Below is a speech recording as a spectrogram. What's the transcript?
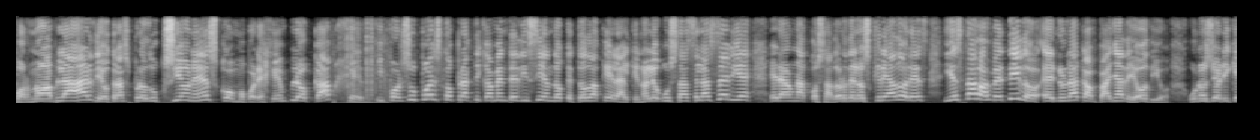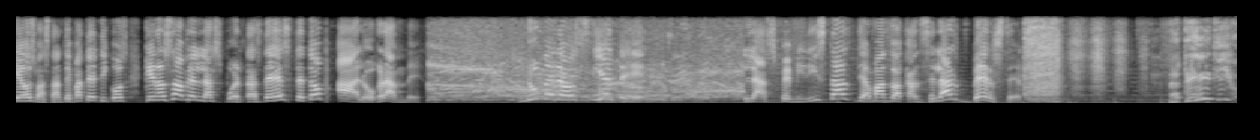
Por no hablar de otras producciones como por ejemplo Cuphead. Y por supuesto prácticamente diciendo que todo aquel al que no le gustase la serie era un acosador de los creadores y estaba metido en una campaña de odio. Unos lloriqueos bastante patéticos que nos abren las puertas de este top a lo grande. Número 7. Las feministas llamando a cancelar Berserk. La tele, tío.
